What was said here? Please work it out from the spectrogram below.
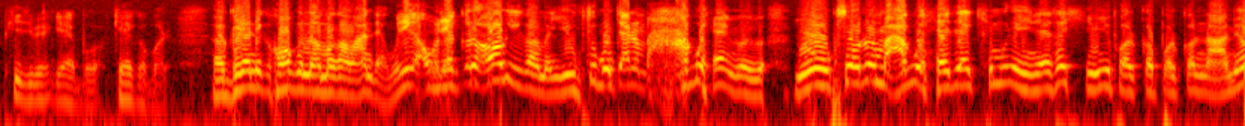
피지배 계급, 계급을. 어, 그러니까 거기 넘어가면 안 돼. 우리가, 우리가 끌어오기가 면 육수문자를 마구 해, 뭐, 욕설을 마구 해제킴으로 인해서 힘이 벌컥벌컥 나며,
